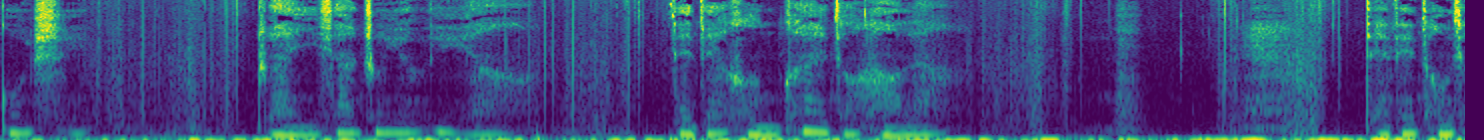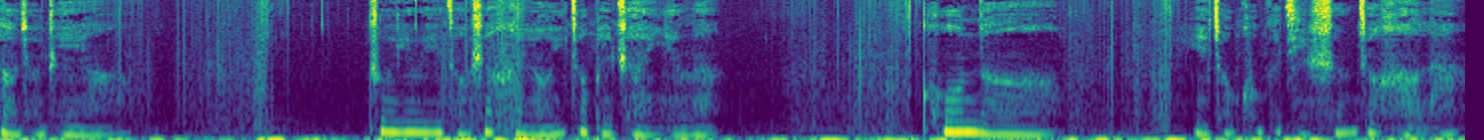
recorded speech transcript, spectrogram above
故事，转一下注意力呀，仔仔很快就好了。仔仔从小就这样，注意力总是很容易就被转移了，哭呢，也就哭个几声就好了。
